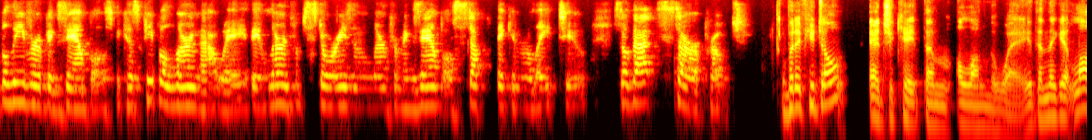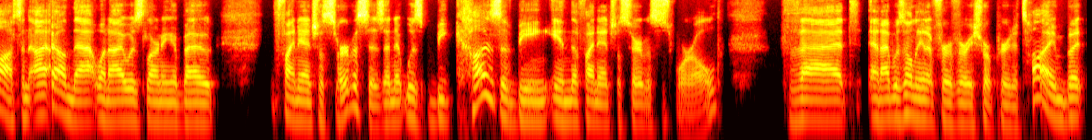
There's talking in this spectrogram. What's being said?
believer of examples because people learn that way. They learn from stories and learn from examples, stuff they can relate to. So, that's our approach. But if you don't educate them along the way, then they get lost. And I found that when I was learning about financial services, and it was because of being in the financial services world that and I was only in it for a very short period of time, but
